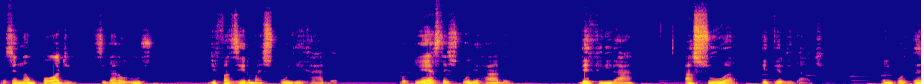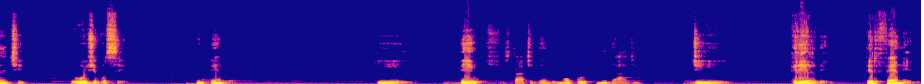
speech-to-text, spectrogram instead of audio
Você não pode se dar ao luxo de fazer uma escolha errada, porque esta escolha errada definirá a sua eternidade. É importante que hoje você entenda que Deus está te dando uma oportunidade de crer nele, ter fé nele,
